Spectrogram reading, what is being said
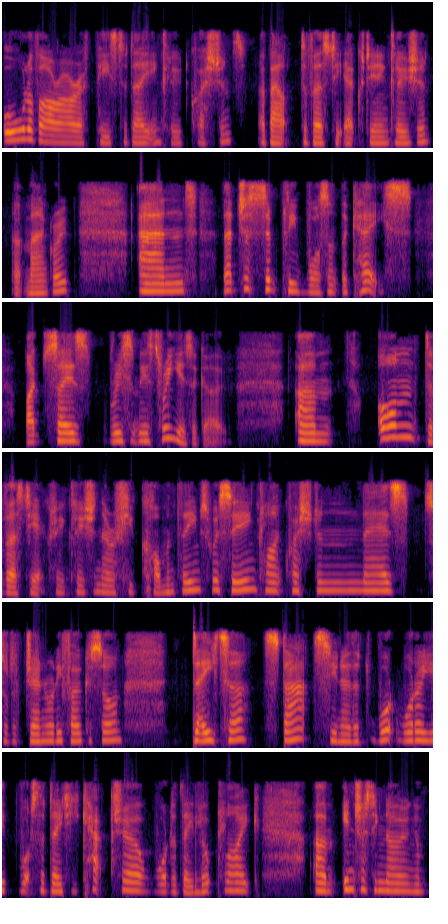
all of our RFPs today include questions about diversity, equity, and inclusion at Man Group, and that just simply wasn't the case. I'd say as recently as three years ago. Um, on diversity, equity, inclusion, there are a few common themes we're seeing client questionnaires sort of generally focus on. Data, stats, you know, that what what are you? What's the data you capture? What do they look like? Um, interesting knowing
